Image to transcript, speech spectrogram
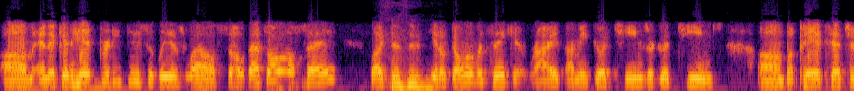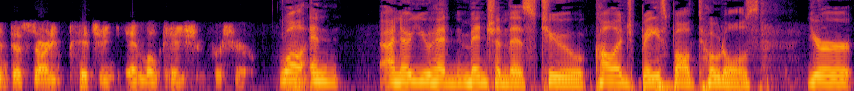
um, and it can hit pretty decently as well. So that's all I'll say. Like this, is, you know, don't overthink it, right? I mean, good teams are good teams, um, but pay attention to starting pitching and location for sure. Well, and I know you had mentioned this too. College baseball totals, you're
